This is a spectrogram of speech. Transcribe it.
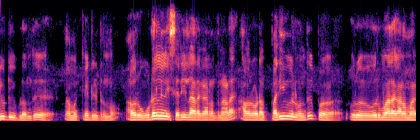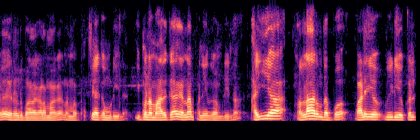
யூடியூப்பில் வந்து நம்ம கேட்டுக்கிட்டு இருந்தோம். அவர் உடல்நிலை சரியில்லாத காரணத்தினால அவரோட பதிவுகள் வந்து இப்போ ஒரு ஒரு மாத காலமாக இரண்டு மாத காலமாக நம்ம கேட்க முடியல. இப்போ நம்ம அதுக்காக என்ன பண்ணியிருக்கோம் அப்படின்னா ஐயா நல்லா இருந்தப்போ பழைய வீடியோக்கள்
